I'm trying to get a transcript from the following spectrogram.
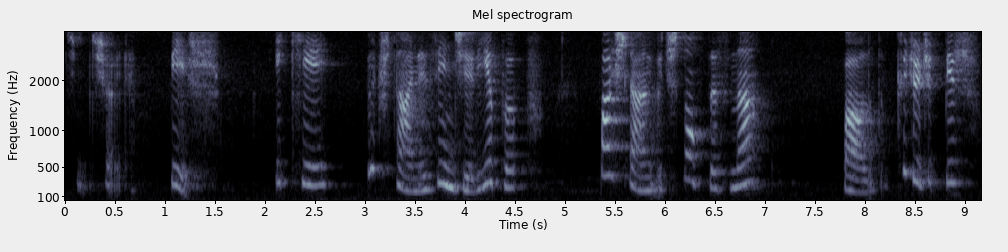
şimdi şöyle 1 2 3 tane zincir yapıp başlangıç noktasına bağladım. Küçücük bir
